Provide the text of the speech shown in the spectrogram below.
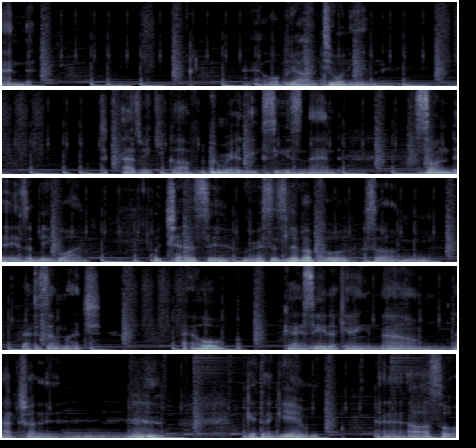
and I hope you all tune in as we kick off the Premier League season. And Sunday is a big one with Chelsea versus Liverpool. So that is a match. I hope Caicedo can um, actually get a game. And also,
